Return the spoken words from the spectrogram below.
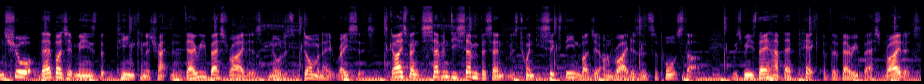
In short, their budget means that the team can attract the very best riders in order to dominate races. Sky spent 77% of its 2016 budget on riders and support staff, which means they have their pick of the very best riders.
